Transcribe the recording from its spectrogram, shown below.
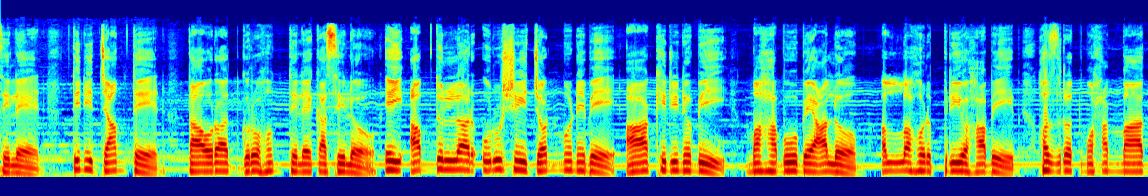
ছিলেন। তিনি জানতেন, তাওরাত গ্রহণতে লেখা ছিল, এই আবদুল্লাহর উরুষেই জন্ম নেবে আখিরি নবী মাহবুবে আলম। আল্লাহর প্রিয় হাবিব হজরত মুহাম্মদ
